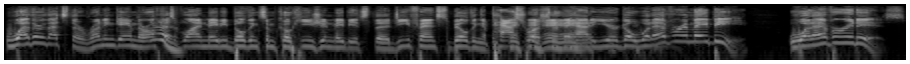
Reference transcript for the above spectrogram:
Whether that's their running game, their offensive line, maybe building some cohesion, maybe it's the defense building a pass rush that they had a year ago, whatever it may be, whatever it is,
